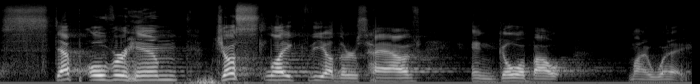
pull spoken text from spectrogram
step over him just like the others have and go about my way.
